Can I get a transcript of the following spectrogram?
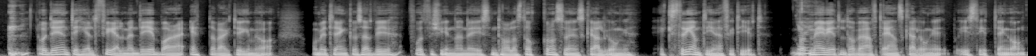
Och Det är inte helt fel, men det är bara ett av verktygen vi har. Om vi tänker oss att vi får ett försvinnande i centrala Stockholm, så är en skallgång extremt ineffektivt. Jo. Mig veterligt har vi haft en skallgång i- city en gång.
